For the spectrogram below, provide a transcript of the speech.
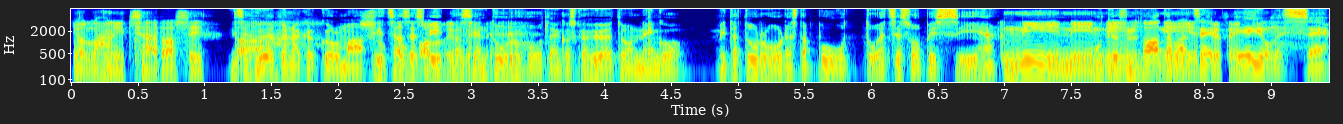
jolla hän itseään rasittaa. Niin se hyötynäkökulma itse asiassa viittaa siihen turhuuteen, koska hyöty on niin kuin, mitä turhuudesta puuttuu, että se sopisi siihen. Niin, niin. Mutta niin, jos nyt ajatellaan, niin, että se jotenkin... ei ole se,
